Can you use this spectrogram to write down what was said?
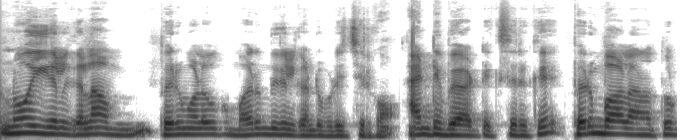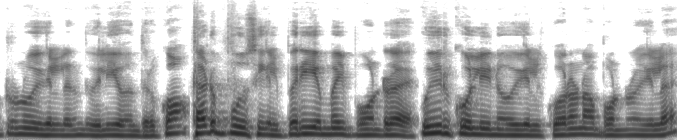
நோய்களுக்கெல்லாம் பெருமளவுக்கு மருந்துகள் கண்டுபிடிச்சிருக்கோம். ஆன்டிபயோட்டிக்ஸ் இருக்கு. பெரும்பாலான தொற்று நோய்கள்லேருந்து வெளியே வந்திருக்கோம். தடுப்பூசிகள் பெரியம்மை போன்ற உயிர்கொல்லி நோய்கள் கொரோனா போன்ற நோய்களை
